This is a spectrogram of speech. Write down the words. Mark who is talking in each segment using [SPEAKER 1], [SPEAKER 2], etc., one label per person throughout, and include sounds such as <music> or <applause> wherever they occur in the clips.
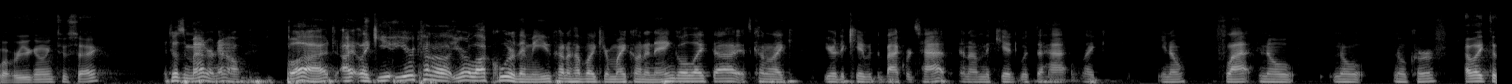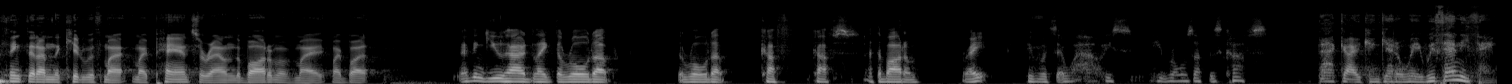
[SPEAKER 1] What were you going to say?
[SPEAKER 2] It doesn't matter now, but I like you. You're kind of you're a lot cooler than me. You kind of have like your mic on an angle like that. It's kind of like you're the kid with the backwards hat, and I'm the kid with the hat like, you know, flat, no, no, no curve.
[SPEAKER 1] I like to think that I'm the kid with my, my pants around the bottom of my, my butt.
[SPEAKER 2] I think you had like the rolled up, the rolled up cuff cuffs at the bottom, right? People would say, "Wow, he's he rolls up his cuffs."
[SPEAKER 1] That guy can get away with anything.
